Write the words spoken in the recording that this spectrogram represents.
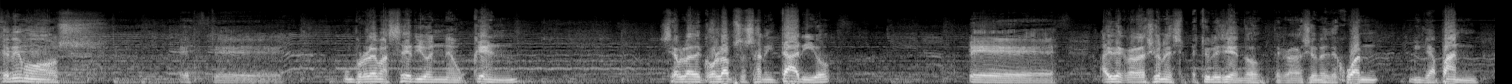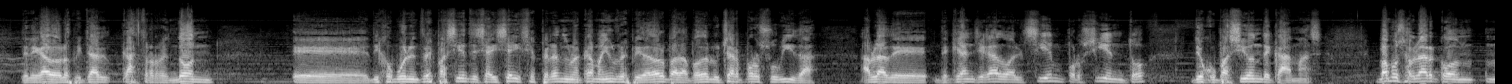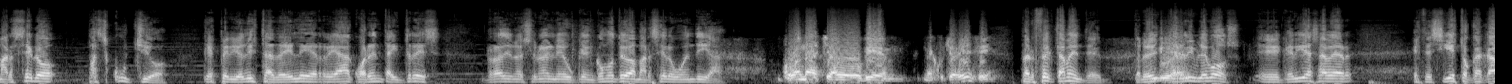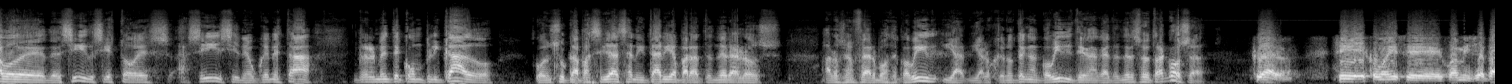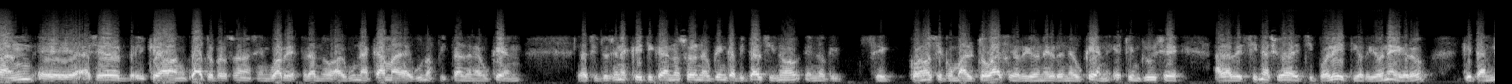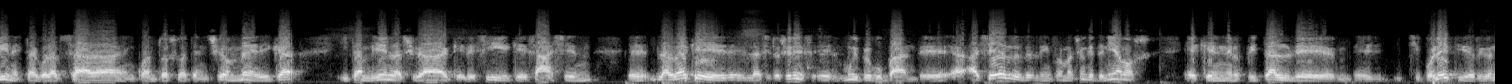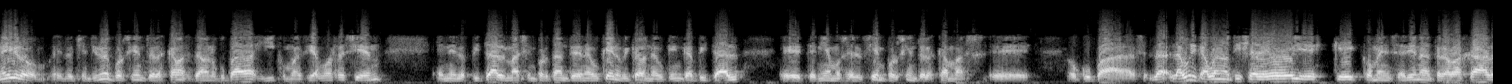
Tenemos este, un problema serio en Neuquén. Se habla de colapso sanitario. Eh, hay declaraciones, estoy leyendo, declaraciones de Juan Villapán, delegado del hospital Castro Rendón. Eh, dijo, mueren tres pacientes y hay seis esperando una cama y un respirador para poder luchar por su vida. Habla de, de que han llegado al 100% de ocupación de camas. Vamos a hablar con Marcelo Pascuccio, que es periodista de LRA 43, Radio Nacional Neuquén. ¿Cómo te va, Marcelo? Buen día. ¿Cómo andas, Chavo? Bien. ¿Me escuchas bien, sí? Perfectamente. Terrible, terrible voz. Eh, quería saber este, si esto que acabo de decir, si esto es así, si Neuquén está realmente complicado con su capacidad sanitaria para atender a los a los enfermos de COVID y a, y a los que no tengan COVID y tengan que atenderse a otra cosa. Claro. Sí, es como dice Juan Millapán, eh, ayer quedaban cuatro personas en guardia esperando alguna cama de algún hospital de Neuquén. La situación es crítica no solo en Neuquén capital, sino en lo que se conoce como Alto Base Río Negro en Neuquén. Esto incluye a la vecina ciudad de Chipoleti, Río Negro, que también está colapsada en cuanto a su atención médica, y también la ciudad que le sigue, que es Allen, eh, la verdad que la situación es, muy preocupante. ayer la información que teníamos es que en el hospital de eh, Chipoletti de Río Negro el 89% de las camas estaban ocupadas y como decías vos recién, en el hospital más importante de Neuquén, ubicado en Neuquén Capital, eh, teníamos el 100% de las camas ocupadas. La, única buena noticia de hoy es que comenzarían a trabajar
